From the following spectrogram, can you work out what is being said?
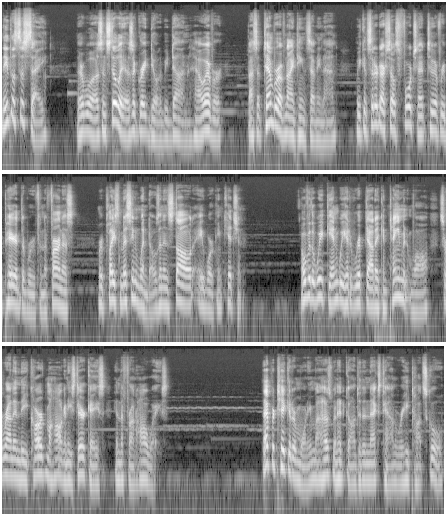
Needless to say, there was, and still is, a great deal to be done. However, by September of 1979, we considered ourselves fortunate to have repaired the roof and the furnace, replaced missing windows, and installed a working kitchen. Over the weekend, we had ripped out a containment wall surrounding the carved mahogany staircase in the front hallways. That particular morning, my husband had gone to the next town where he taught school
